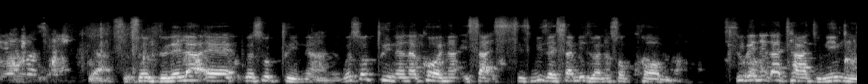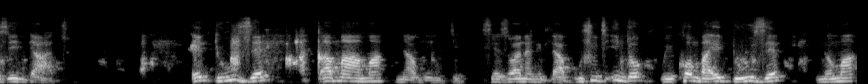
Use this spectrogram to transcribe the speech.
Yebo yebo teacher. teacher ya so- sodlulela eh kwesokugcina-ke. Kwesokugcina nakhona isa- sisibiza isabizwana sokukhomba. Sihlukene kathathu ngey'ngcezu ey'ntathu. Eduze kamama nakude. Siyezwana ngithi lapho kusho ukuthi into uyikhomba eduze noma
